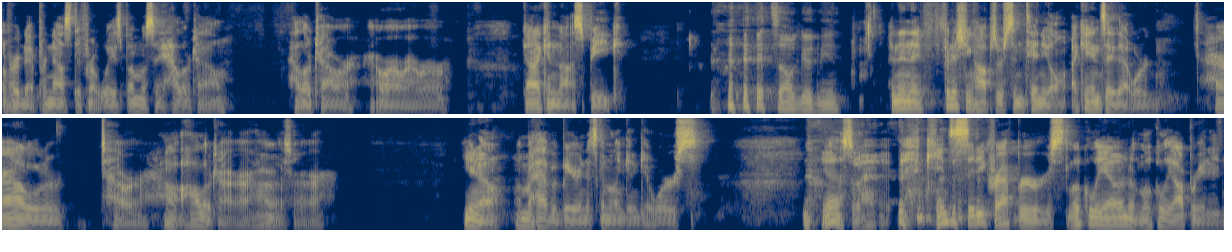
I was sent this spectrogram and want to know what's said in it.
I've heard that pronounced different ways, but I'm gonna say Hallertau. Hallertauer. God, I cannot speak. it's all good, man. And then the finishing hops are Centennial. I can't say that word. Holler Tower. Holler Tower. Holler Tower. You know, I'm gonna have a beer and it's gonna, gonna get worse. Yeah, so Kansas City Craft Brewers, locally owned and locally operated.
